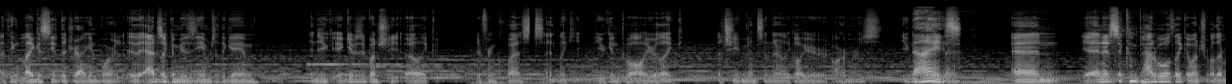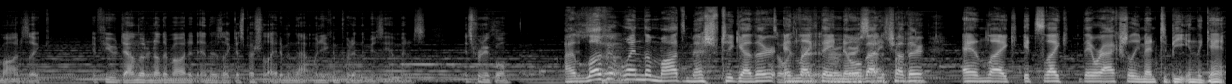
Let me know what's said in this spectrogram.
I think Legacy of the Dragonborn. It adds like a museum to the game, and you, it gives you a bunch of uh, like different quests, and like you, you can put all your like achievements in there, like all your armors. You Nice. And yeah, and it's uh, compatible with like a bunch of other mods. Like if you download another mod and there's like a special item in that one, you can put in the museum, and it's it's pretty cool. I It's, love it um, when the mods mesh together and like very- they very- know very about each other and like it's like they were actually meant to be in the game.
